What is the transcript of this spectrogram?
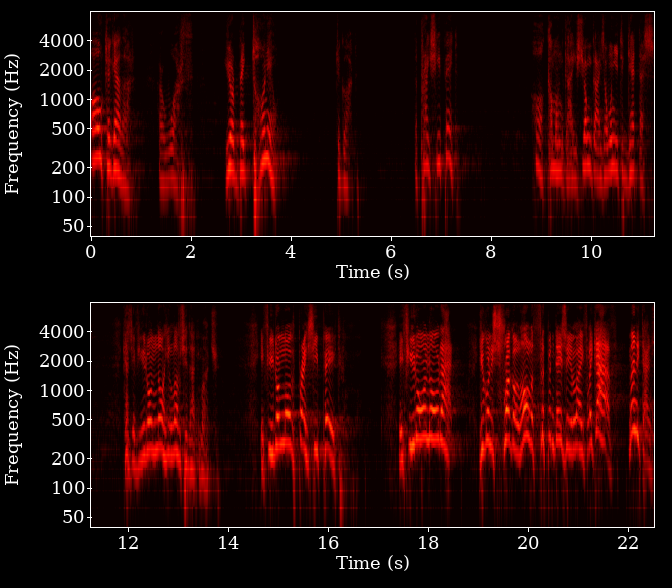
altogether are worth your big toenail to God. The price He paid. Oh, come on, guys, young guys, I want you to get this. Because if you don't know He loves you that much, if you don't know the price He paid, if you don't know that, you're going to struggle all the flipping days of your life, like I have many times.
